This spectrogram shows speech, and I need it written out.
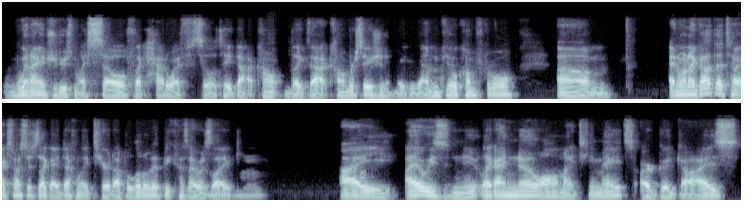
when i introduce myself like how do i facilitate that com- like that conversation and make them feel comfortable? Um and when i got that text message like i definitely teared up a little bit because i was like mm-hmm. i i always knew like i know all of my teammates are good guys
